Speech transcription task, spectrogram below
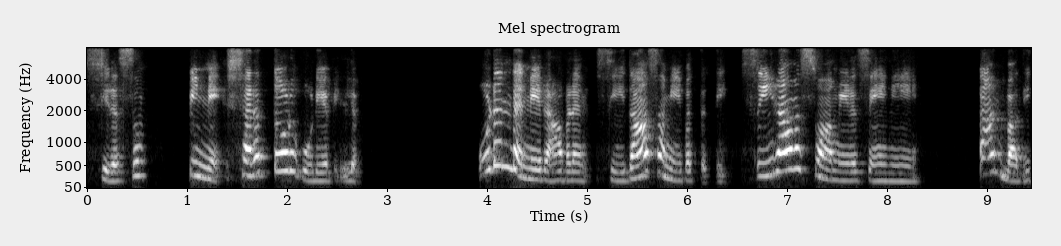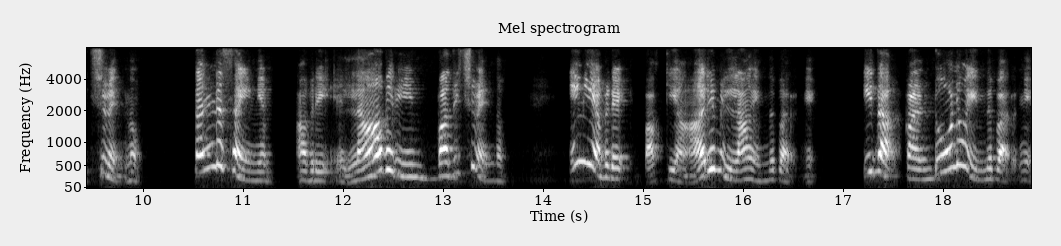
ശിരസും പിന്നെ ശരത്തോടു കൂടിയ വില്ലും ഉടൻ തന്നെ രാവണൻ സീതാസമീപത്തെത്തി ശ്രീരാമസ്വാമിയുടെ സേനയെ താൻ വധിച്ചുവെന്നും തന്റെ സൈന്യം അവരെ എല്ലാവരെയും വധിച്ചുവെന്നും ഇനി അവിടെ ബാക്കി ആരുമില്ല എന്ന് പറഞ്ഞ് ഇതാ കണ്ടോളൂ എന്ന് പറഞ്ഞ്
